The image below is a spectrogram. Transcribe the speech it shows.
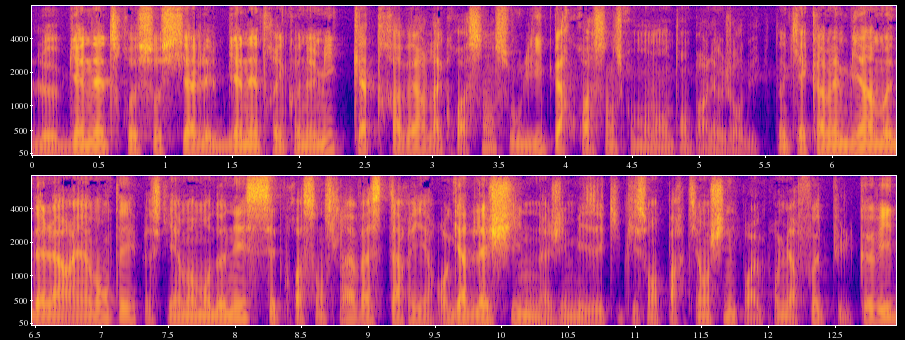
le bien-être social et le bien-être économique qu'à travers la croissance ou l'hypercroissance comme on entend parler aujourd'hui. Donc il y a quand même bien un modèle à réinventer parce qu'il y a un moment donné, cette croissance-là va se tarir. Regarde la Chine, là j'ai mes équipes qui sont parties en Chine pour la première fois depuis le Covid.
